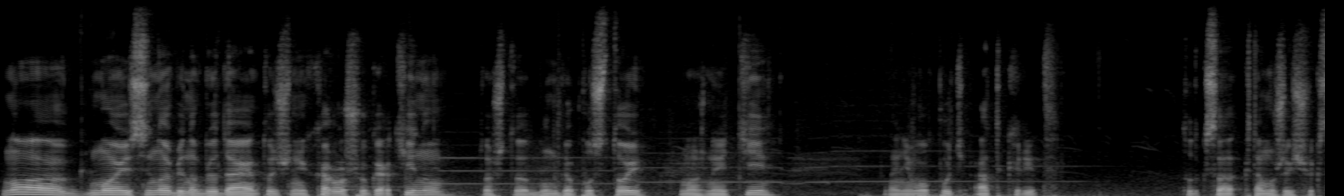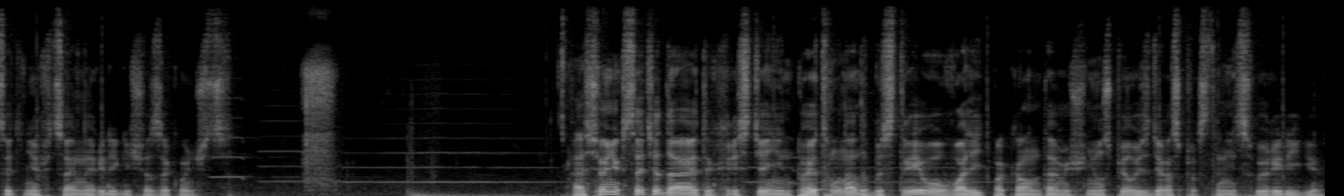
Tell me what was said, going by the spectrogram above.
Но мой Синоби наблюдает очень хорошую картину. То, что Бунга пустой, можно идти. На него путь открыт. Тут, к тому же, еще, кстати, неофициальная религия сейчас закончится. А сегодня, кстати, да, это христианин, поэтому надо быстрее его валить, пока он там еще не успел везде распространить свою религию.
